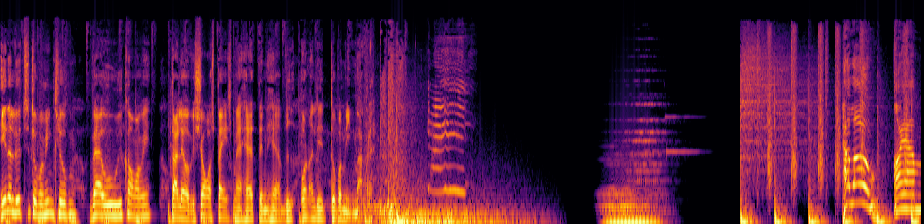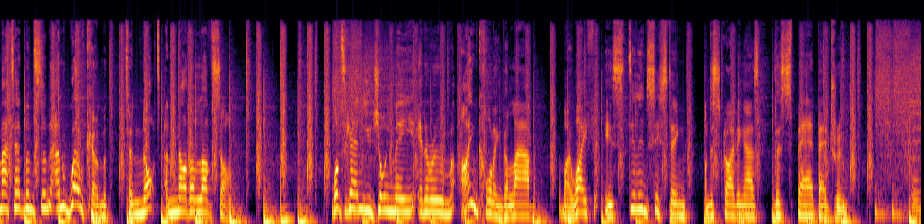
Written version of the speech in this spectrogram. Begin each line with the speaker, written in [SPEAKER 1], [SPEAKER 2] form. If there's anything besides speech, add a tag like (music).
[SPEAKER 1] Ind og lyt til Dopaminklubben. Hver uge udkommer vi. Der laver vi sjov og spas med at have den her vidunderlige dopaminmangel.
[SPEAKER 2] Hello, I am Matt Edmondson, and welcome to Not Another Love Song. Once again, you join me in a room I'm calling the lab, that my wife is still insisting on describing as the spare bedroom.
